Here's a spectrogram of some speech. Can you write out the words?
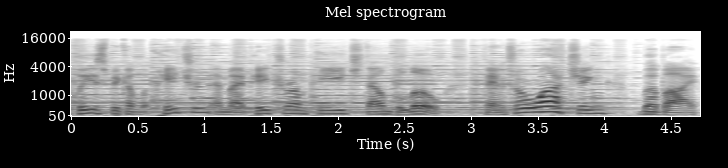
please become a patron at my Patreon page down below. Thanks for watching. Bye-bye.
